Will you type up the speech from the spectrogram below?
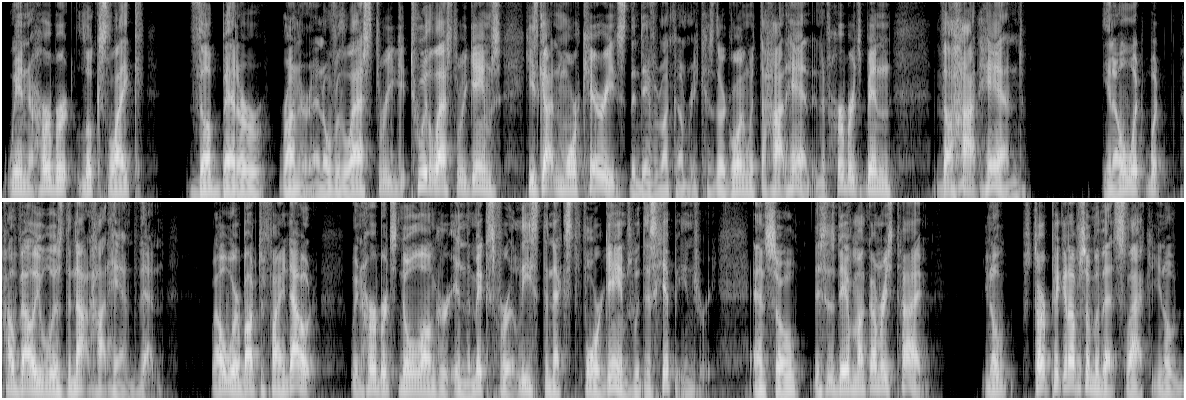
when Herbert looks like the better runner? And over the last three, two of the last three games, he's gotten more carries than David Montgomery because they're going with the hot hand. And if Herbert's been the hot hand, you know what? What? How valuable is the not hot hand then? Well, we're about to find out when Herbert's no longer in the mix for at least the next four games with this hip injury. And so this is David Montgomery's time you know, start picking up some of that slack. You know,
